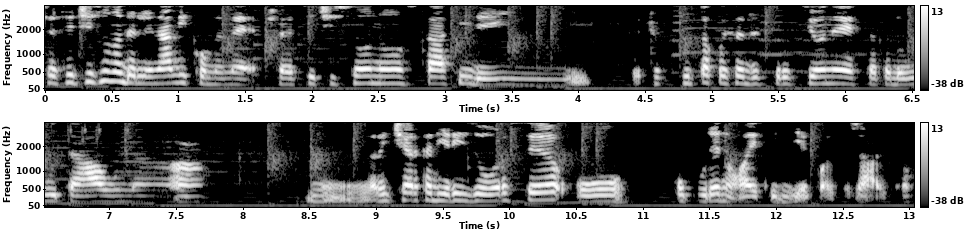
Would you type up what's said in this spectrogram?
cioè se ci sono delle navi come me, cioè se ci sono stati dei... Cioè, tutta questa distruzione è stata dovuta a una, una ricerca di risorse o, oppure no e quindi è qualcos'altro.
